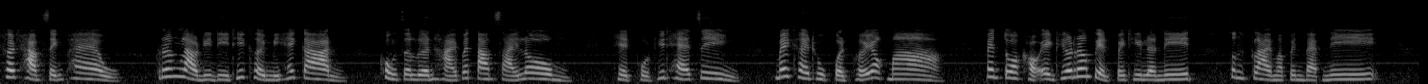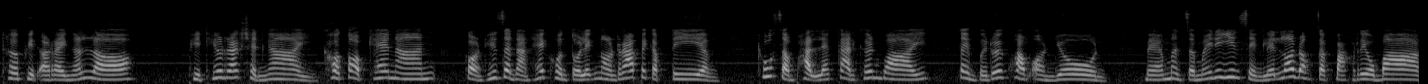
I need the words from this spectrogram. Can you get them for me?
เธอถามเสียงแผ่วเรื่องราวดีๆ ที่เคยมีให้กัน คงจะเลือนหายไปตามสายลม เหตุผลที่แท้จริง ไม่เคยถูกเปิดเผยออกมา เป็นตัวเขาเองที่เริ่มเปลี่ยนไปทีละนิด จนกลายมาเป็นแบบนี้ เธอผิดอะไรงั้นเหรอ ผิดที่รักฉันง่าย เขาตอบแค่นั้น ก่อนที่จะดันให้คนตัวเล็กนอนราบไปกับเตียง ทุกสัมผัสและการเคลื่อนไหวเต็มไปด้วยความอ่อนโยน แม้มันจะไม่ได้ยินเสียงเล็ดลอดออกจากปากเรียวบาง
